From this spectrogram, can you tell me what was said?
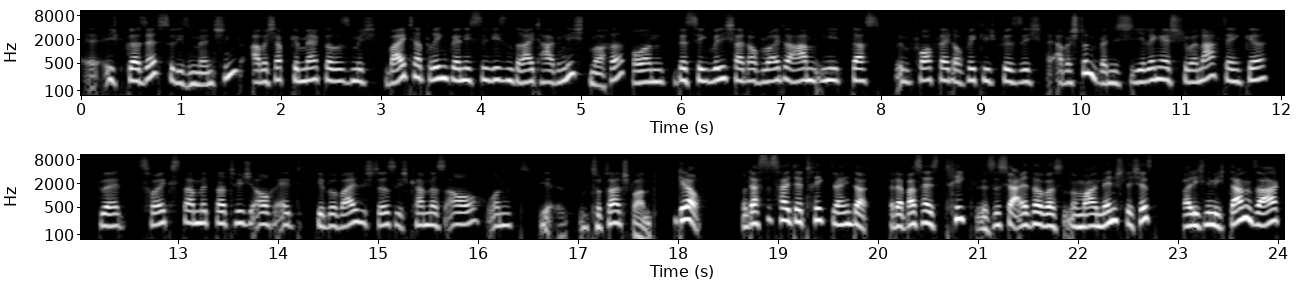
Äh, ich gehöre selbst zu diesen Menschen, aber ich habe gemerkt, dass es mich weiterbringt, wenn ich es in diesen drei Tagen nicht mache. Und deswegen will ich halt auch Leute haben, die das im Vorfeld auch wirklich für sich. Aber stimmt, wenn ich je länger ich drüber nachdenke, du erzeugst damit natürlich auch, ey, dir beweise ich das, ich kann das auch und ja, total spannend. Genau. Und das ist halt der Trick dahinter. Oder was heißt Trick? Das ist ja einfach was normal Menschliches, weil ich nämlich dann sage,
